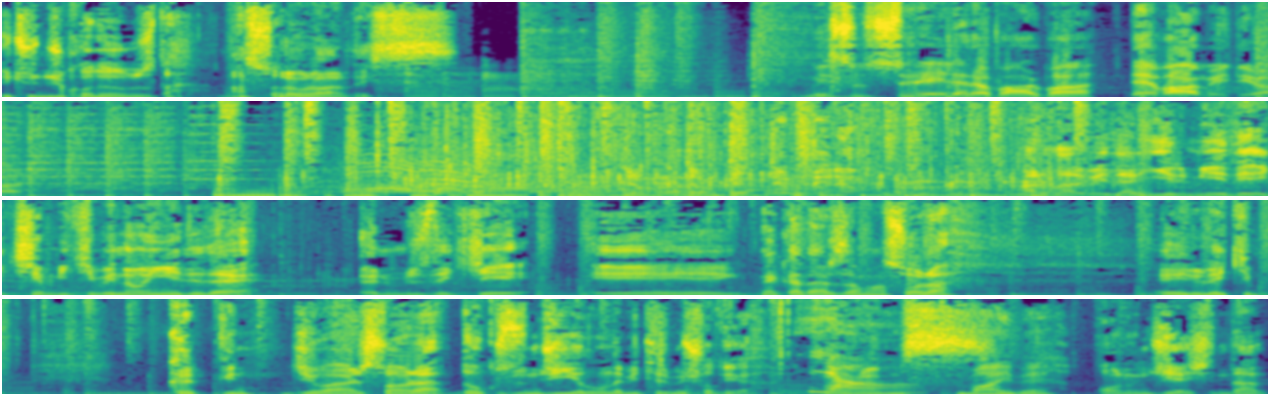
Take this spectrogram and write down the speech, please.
Üçüncü konuğumuzda. Az sonra buralardayız. Mesut Süreyler'e barba devam ediyor. Hanımlar beyler 27 Ekim 2017'de önümüzdeki e, ne kadar zaman sonra Eylül Ekim 40 gün civarı sonra 9. yılını bitirmiş oluyor. Ya. programımız. Vay be. 10. yaşından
